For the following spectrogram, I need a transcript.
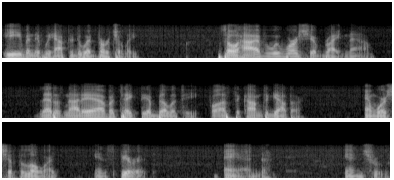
even if we have to do it virtually. So, however we worship right now, let us not ever take the ability for us to come together and worship the Lord in spirit and in truth.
